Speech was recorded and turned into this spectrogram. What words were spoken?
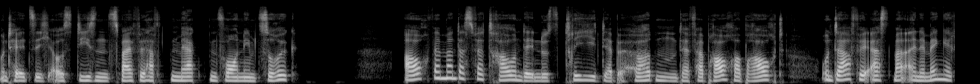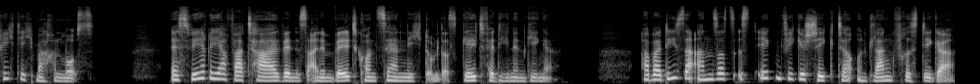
und hält sich aus diesen zweifelhaften Märkten vornehm zurück. Auch wenn man das Vertrauen der Industrie, der Behörden und der Verbraucher braucht und dafür erstmal eine Menge richtig machen muss. Es wäre ja fatal, wenn es einem Weltkonzern nicht um das Geldverdienen ginge. Aber dieser Ansatz ist irgendwie geschickter und langfristiger,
